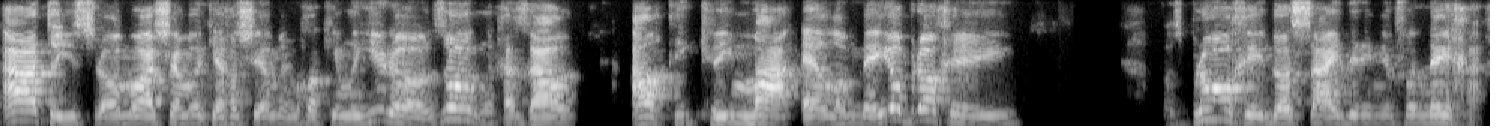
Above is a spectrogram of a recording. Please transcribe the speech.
Ato Yisrael, Mo Hashem, Lekech Hashem, Mechakim Lehiro, Zog, Chazal, alti krima elo meyo broche was broche do saider in von negach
